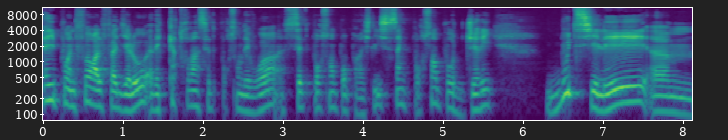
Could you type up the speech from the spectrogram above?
Et il pointe fort Alpha Diallo avec 87% des voix, 7% pour Paris Lee, 5% pour Jerry Boutsielé. Euh,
